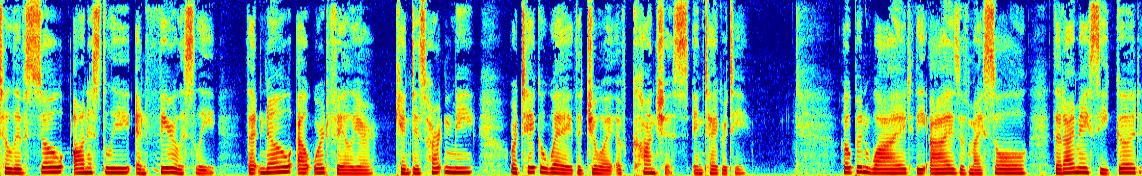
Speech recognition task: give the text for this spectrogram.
to live so honestly and fearlessly that no outward failure can dishearten me or take away the joy of conscious integrity. Open wide the eyes of my soul that I may see good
